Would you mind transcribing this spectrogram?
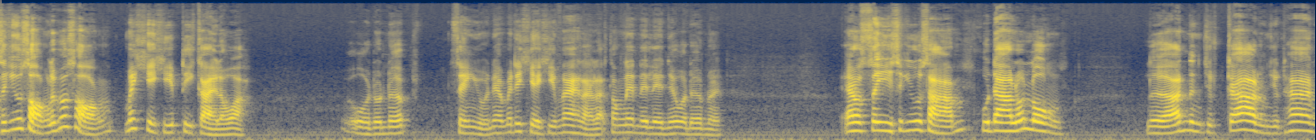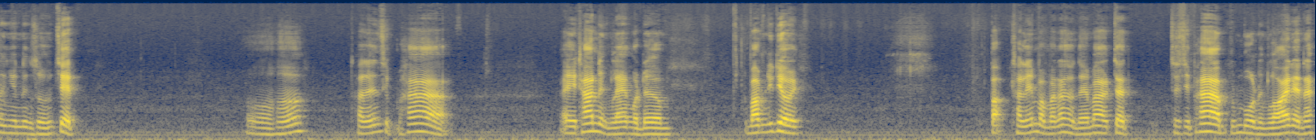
สกิลสองเลเวลสองไม่เคลียร์คีปตีไก่แล้วอะ โอ้โดนเนิร์ฟเซ็งอยู่เนี่ย ไม่ได้เคลียร์คีปง่ายขนาดแล้วต้องเล่นในเลนเยอะกว่าเดิมหน่อย LC สกิลสามคูดาวลดลง เหลือหนึ่งจุดเก้าหนึ่งจุดห้าหนึ่งจุดหนึ่งศูนย์เจ็ด อ๋อฮะทาเลนสิบห้าไอ้ท่าหนึ่งแรงกว่าเดิม บัมนิดเดียวเองปรับทาเลนปรับมาน่าสนใจมากจะเจ็ดสิบห้าเป็นบวกหนึ่งร้อยเนี่ยนะ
